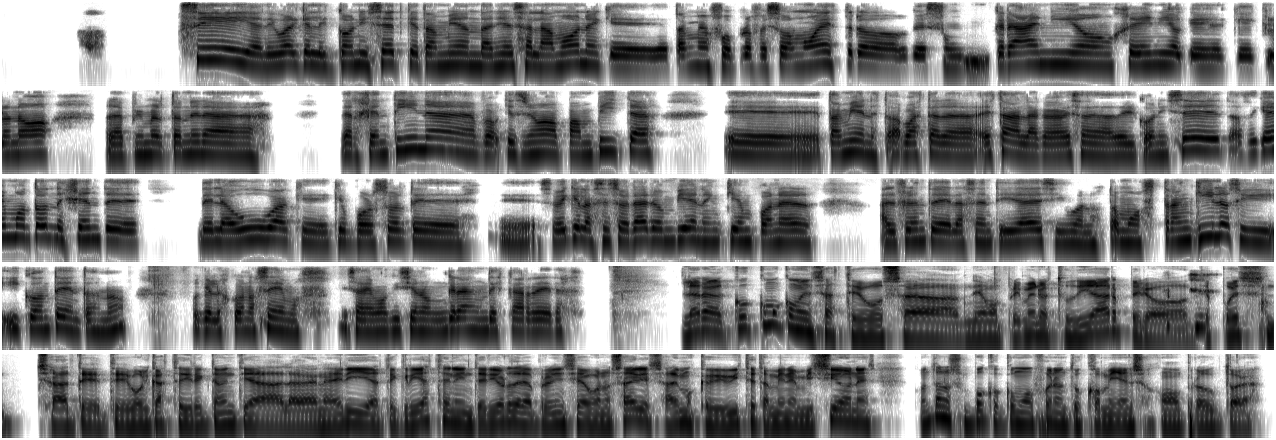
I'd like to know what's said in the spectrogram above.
Sí, al igual que el CONICET, que también Daniel Salamone, que también fue profesor nuestro, que es un cráneo, un genio que, que clonó la primera ternera de Argentina, que se llama Pampita. Eh, también está, va a estar está a la cabeza del CONICET, así que hay un montón de gente de, la UBA que, que por suerte eh, se ve que lo asesoraron bien en quién poner al frente de las entidades y bueno, estamos tranquilos y, contentos, ¿no? Porque los conocemos y sabemos que hicieron grandes carreras. Lara, ¿cómo comenzaste vos a, digamos, primero a estudiar, pero después ya te, te, volcaste directamente a la ganadería? Te criaste en el interior de la provincia de Buenos Aires, sabemos que viviste también en Misiones. Contanos un poco cómo fueron tus comienzos como productora.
